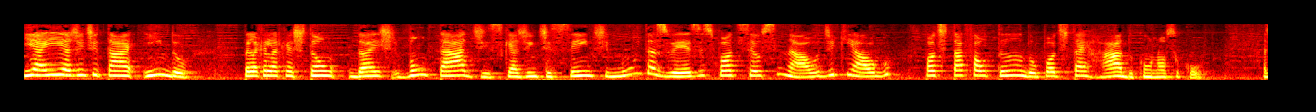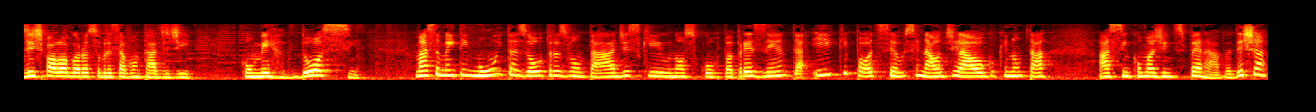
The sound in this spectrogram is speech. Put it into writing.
E aí a gente está indo pelaquela questão das vontades que a gente sente, muitas vezes pode ser o sinal de que algo pode estar faltando ou pode estar errado com o nosso corpo. A gente falou agora sobre essa vontade de comer doce, mas também tem muitas outras vontades que o nosso corpo apresenta e que pode ser o sinal de algo que não está assim como a gente esperava. Deixa.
